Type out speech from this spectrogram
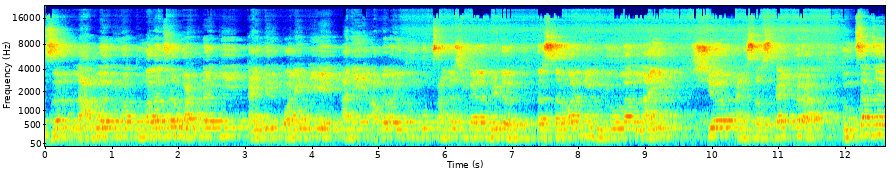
जर लाभलं किंवा तुम्हाला जर वाटलं की काहीतरी क्वालिटी आहे आणि आपल्याला इथून खूप चांगलं शिकायला भेटल तर सर्वांनी व्हिडिओला लाईक शेअर आणि सबस्क्राईब करा. तुमचा जर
